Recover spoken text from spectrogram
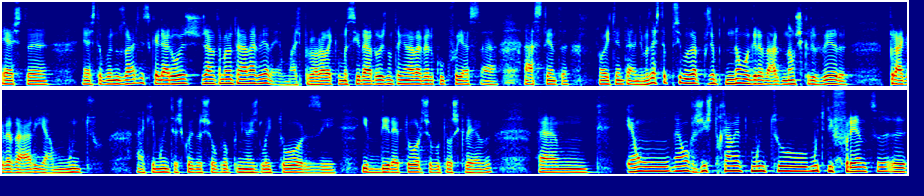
esta, esta Buenos Aires e se calhar hoje já também não tem nada a ver. É o mais provável é que uma cidade hoje não tenha nada a ver com o que foi há, há, há 70 ou 80 anos. Mas esta possibilidade, por exemplo, de não agradar, de não escrever para agradar, e há muito há aqui muitas coisas sobre opiniões de leitores e, e de diretores sobre o que ele escreve. Um, é um, é um registro realmente muito, muito diferente. Eh,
